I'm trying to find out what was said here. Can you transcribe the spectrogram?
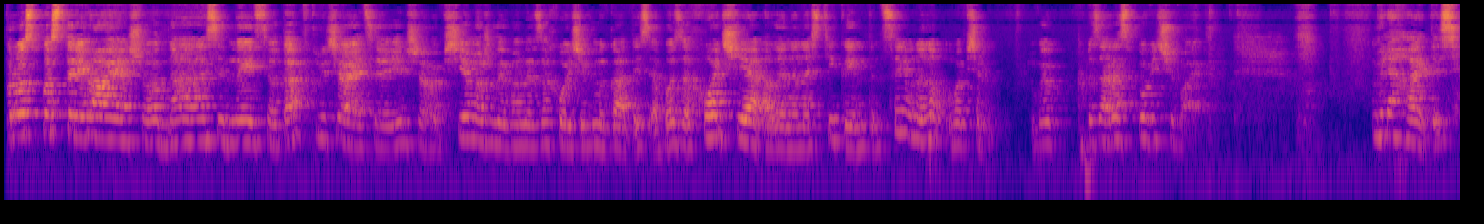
проспостерігає, що одна сідниця отак включається, інша взагалі, можливо, не захоче вмикатись або захоче, але не настільки інтенсивно. Ну, в общем, ви зараз повідчуваєте. Влягайтесь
